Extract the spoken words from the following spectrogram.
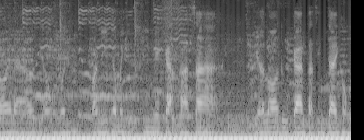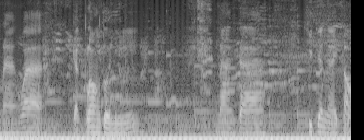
ร้อยแล้ว เดี๋ยววันตอนนี้ก็มาอยู่ที่เมกาพลาซ่า เดี๋ยวรอดูการตัดสินใจของนางว่ากับกล้องตัวนี้ นางจะคิดยังไงต่อ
